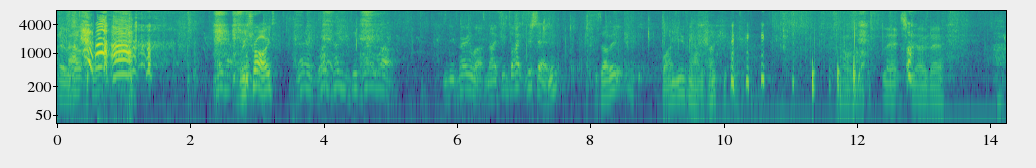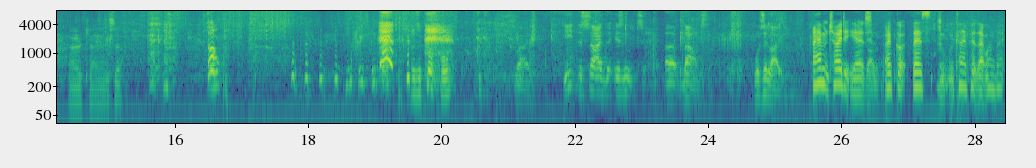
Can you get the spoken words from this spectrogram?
There we go. we tried. No, well done, you did very well. You did very well. Now, if you bite this end, Is that it? one you can have one. Oh, let's go there. Okay, there's a. Oh. There's a couple. Right. Eat the side that isn't uh, bounced. What's it like? I haven't tried it yet. Done. I've got. There's. Can I put that one back?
